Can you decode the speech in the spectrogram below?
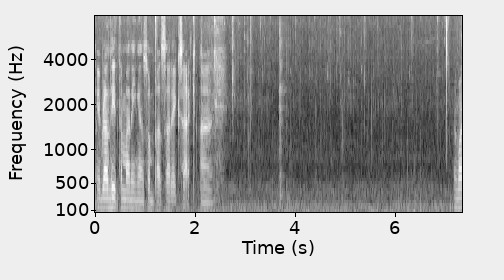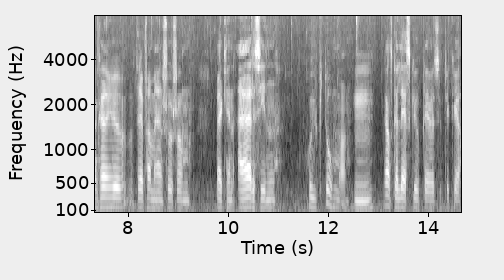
Ja. Ibland hittar man ingen som passar exakt. Nej. Man kan ju träffa människor som verkligen är sin sjukdom. Mm. Ganska läskig upplevelse tycker jag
